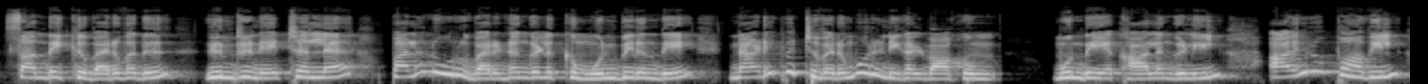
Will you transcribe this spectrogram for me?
சந்தைக்கு வருவது இன்று நேற்றல்ல பல நூறு வருடங்களுக்கு முன்பிருந்தே நடைபெற்று வரும் ஒரு நிகழ்வாகும். முந்தைய காலங்களில் ஐரோப்பாவில்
